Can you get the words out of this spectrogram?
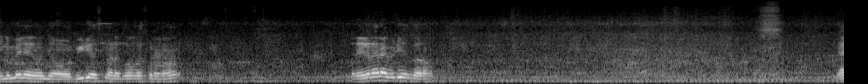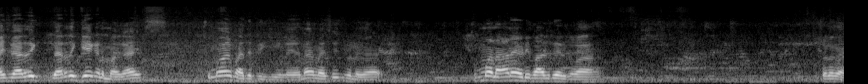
இனிமேல் கொஞ்சம் வீடியோஸ் மேலே ஃபோக்கஸ் பண்ணணும். ரெகுலராக வீடியோஸ் வரும். காய்ஸ் வேறு எதுவும் வேறு எதுவும் கேட்கணுமா காய்ஸ் சும்மாவே பார்த்துட்டு இருக்கீங்களே என்ன மெசேஜ் பண்ணுங்க. சும்மா நானே எப்படி பார்த்துட்டே இருக்கவா? சொல்லுங்க.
